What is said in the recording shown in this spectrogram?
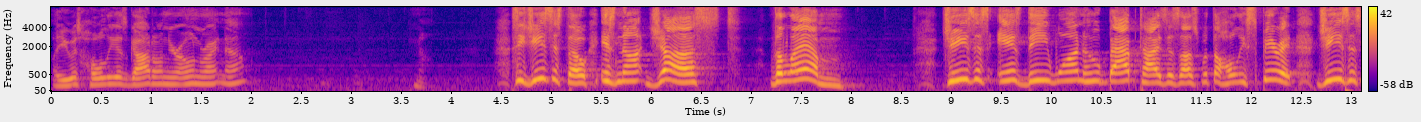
Are you as holy as God on your own right now? See, Jesus, though, is not just the Lamb. Jesus is the one who baptizes us with the Holy Spirit. Jesus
